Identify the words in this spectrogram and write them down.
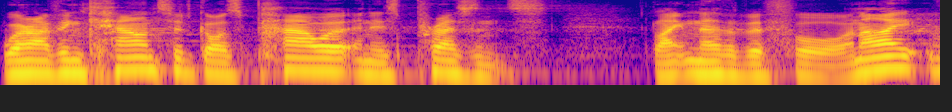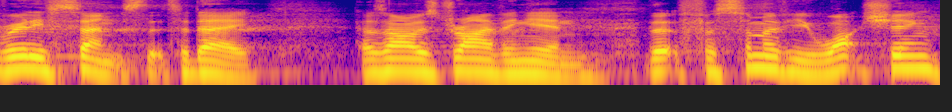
where I've encountered God's power and His presence like never before. And I really sense that today, as I was driving in, that for some of you watching,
